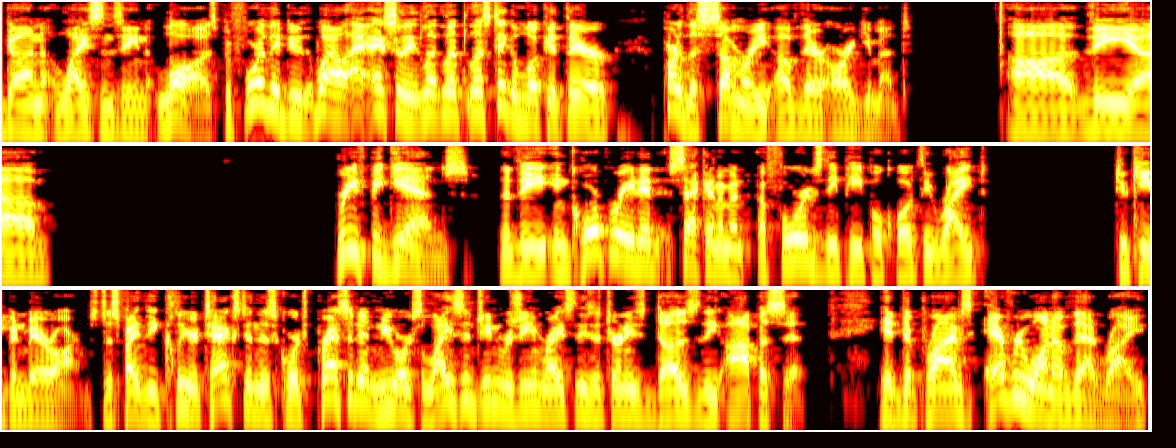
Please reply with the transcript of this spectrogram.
gun licensing laws. Before they do, well, actually, let, let, let's take a look at their part of the summary of their argument. Uh, the uh, brief begins that the incorporated Second Amendment affords the people, quote, the right to keep and bear arms. Despite the clear text in this court's precedent, New York's licensing regime, writes these attorneys, does the opposite. It deprives everyone of that right,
